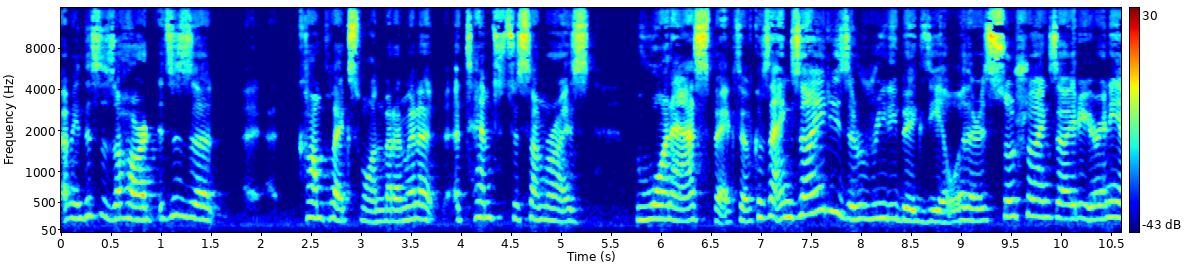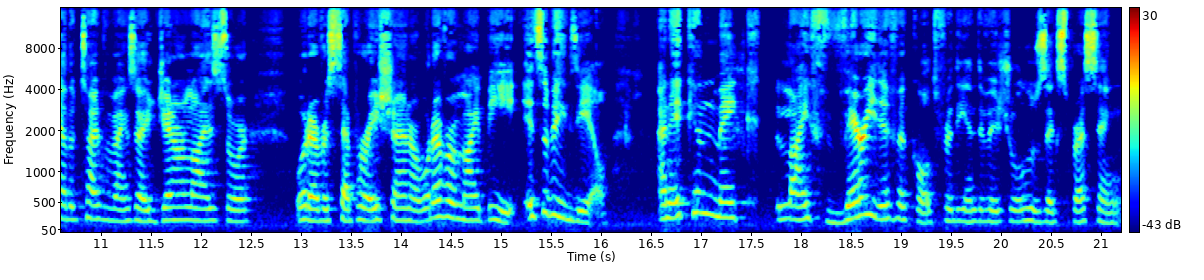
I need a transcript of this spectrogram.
I mean, this is a hard, this is a, a complex one, but I'm going to attempt to summarize one aspect of because anxiety is a really big deal whether it's social anxiety or any other type of anxiety generalized or whatever separation or whatever it might be it's a big deal. And it can make life very difficult for the individual who's expressing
